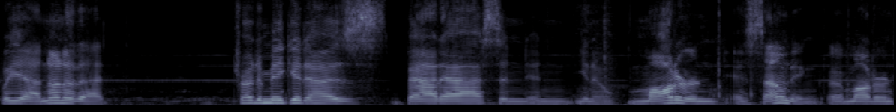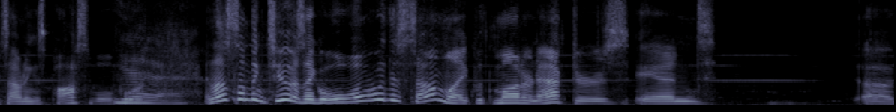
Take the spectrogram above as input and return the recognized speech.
But yeah, none of that. Try to make it as badass and, and you know modern as sounding, uh, modern sounding as possible. For it. yeah. And that's something too. Is like, well, what would this sound like with modern actors and, uh,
